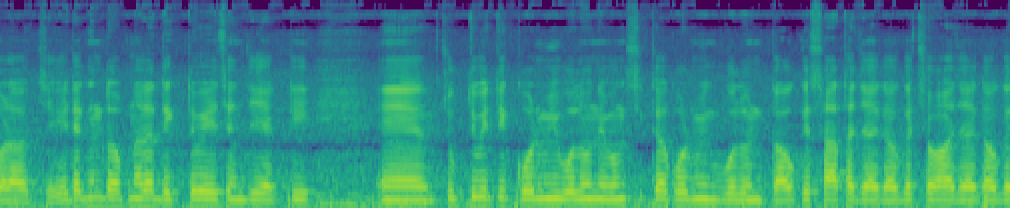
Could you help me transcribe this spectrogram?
করা হচ্ছে। এটা কিন্তু আপনারা দেখতে পেয়েছেন যে একটি চুক্তিভিত্তিক কর্মী বলুন এবং শিক্ষাকর্মী বলুন, কাউকে সাত হাজার, কাউকে ছ হাজার, কাউকে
